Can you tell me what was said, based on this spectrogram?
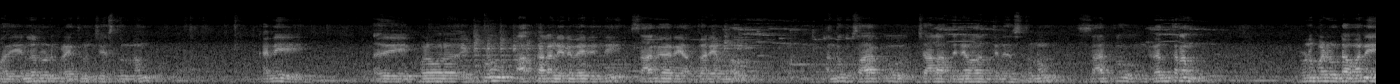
పదిహేళ్ళ నుండి ప్రయత్నం చేస్తున్నాం. కానీ అది ఇప్పుడు ఎప్పుడు ఆ కళ నెరవేరింది. సార్ గారి ఆధ్వర్యంలో. అందుకు సార్కు చాలా ధన్యవాదాలు తెలియజేస్తున్నాం. సార్కు నిరంతరం రుణపడి ఉంటామని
